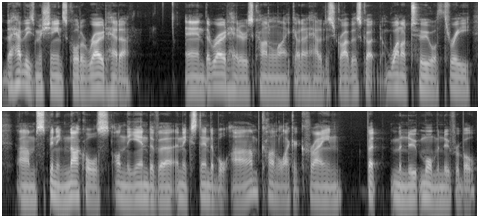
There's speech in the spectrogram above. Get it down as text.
they have these machines called a road header, and the road header is kind of like I don't know how to describe it. It's got one or two or three um, spinning knuckles on the end of a, an extendable arm, kind of like a crane, but manu- more maneuverable.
